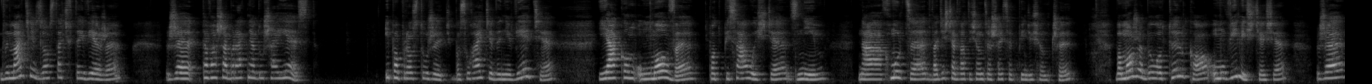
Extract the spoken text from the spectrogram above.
wy macie zostać w tej wierze, że ta wasza bratnia dusza jest i po prostu żyć. Bo słuchajcie, wy nie wiecie, jaką umowę podpisałyście z nim na chmurce 22 653, bo może było tylko, umówiliście się, że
